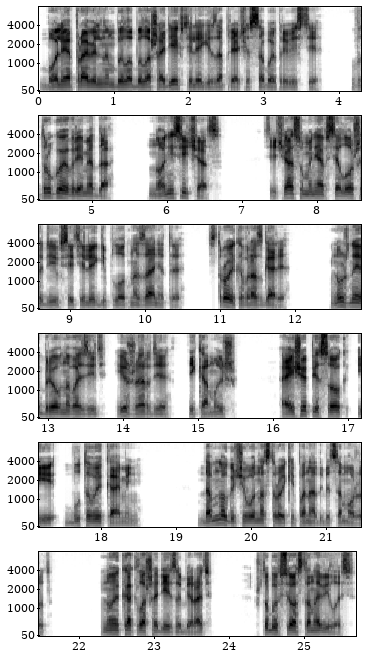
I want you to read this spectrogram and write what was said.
Более правильным было бы лошадей в телеге запрячь и с собой привести. В другое время да, но не сейчас. Сейчас у меня все лошади и все телеги плотно заняты, стройка в разгаре. Нужно и бревна возить, и жерди, и камыш, а еще песок и бутовый камень. Да много чего на стройке понадобится может. Ну и как лошадей забирать? Чтобы все остановилось.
